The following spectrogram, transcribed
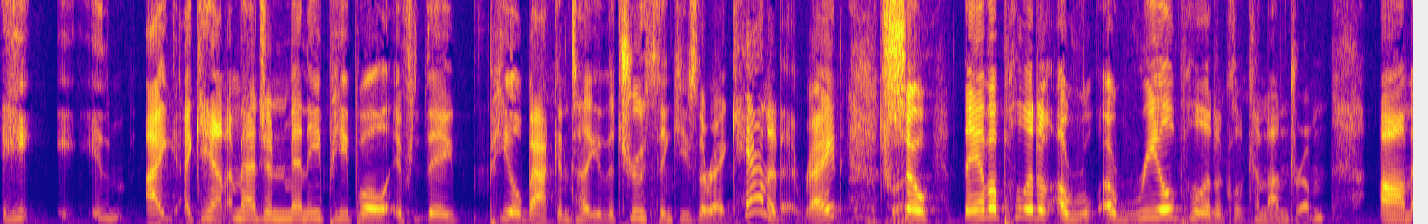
he, I, I can't imagine many people if they peel back and tell you the truth think he's the right candidate right, so they have a political a, a real political conundrum um,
